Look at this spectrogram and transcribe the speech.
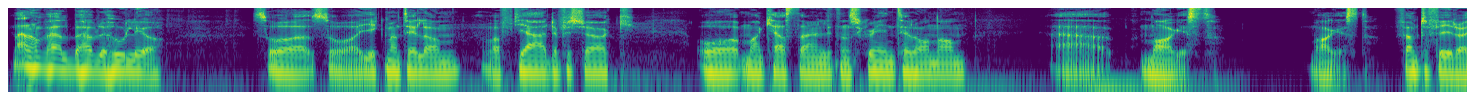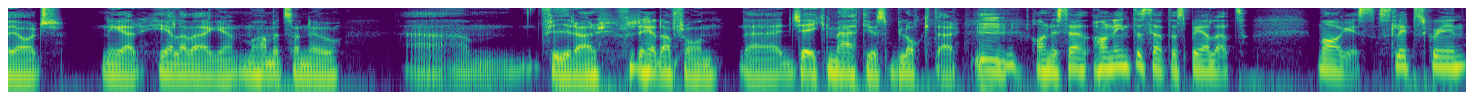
när de väl behövde Julio så, så gick man till honom, det var fjärde försök och man kastar en liten screen till honom. Eh, magiskt, magiskt. 54 yards, ner hela vägen. Mohamed Sanu ehm, firar redan från eh, Jake Matthews block där. Har, ni sett, har ni inte sett det spelet? Magiskt. Slipscreen,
